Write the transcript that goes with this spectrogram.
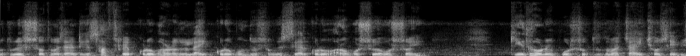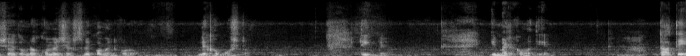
নতুন এসছো, তোমরা চ্যানেলটিকে সাবস্ক্রাইব করো, ভালো লাগলে লাইক করো, বন্ধুদের সঙ্গে শেয়ার করো, আর অবশ্যই অবশ্যই কী ধরনের প্রশ্ন তোমরা চাইছো সেই বিষয়ে তোমরা কমেন্ট সেকশনে কমেন্ট করো। লেখো প্রশ্ন। লিখবে ইনভার্টার কমা দিয়ে। তাতে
